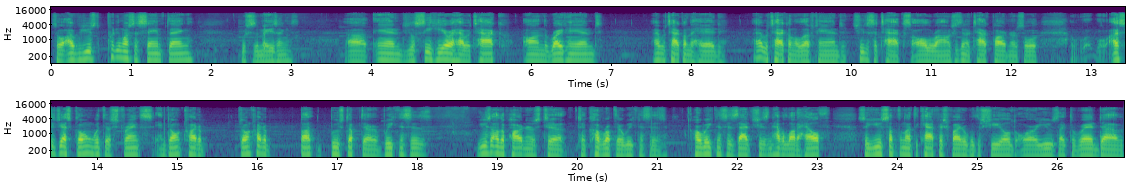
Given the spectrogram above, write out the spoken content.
So I've used pretty much the same thing, which is amazing. Uh, and you'll see here I have attack on the right hand. I have attack on the head. I have attack on the left hand. She just attacks all around. She's an attack partner, so I suggest going with their strengths and don't try to don't try to boost up their weaknesses use other partners to, to cover up their weaknesses. Her weakness is that she doesn't have a lot of health, so use something like the Catfish Fighter with a shield, or use like the Red uh,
